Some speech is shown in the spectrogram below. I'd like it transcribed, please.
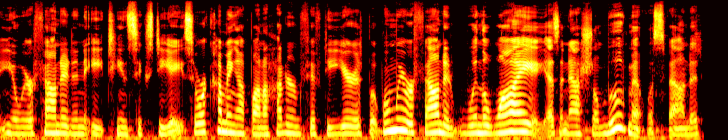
you know we were founded in 1868, so we're coming up on 150 years. But when we were founded, when the Y as a national movement was founded,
